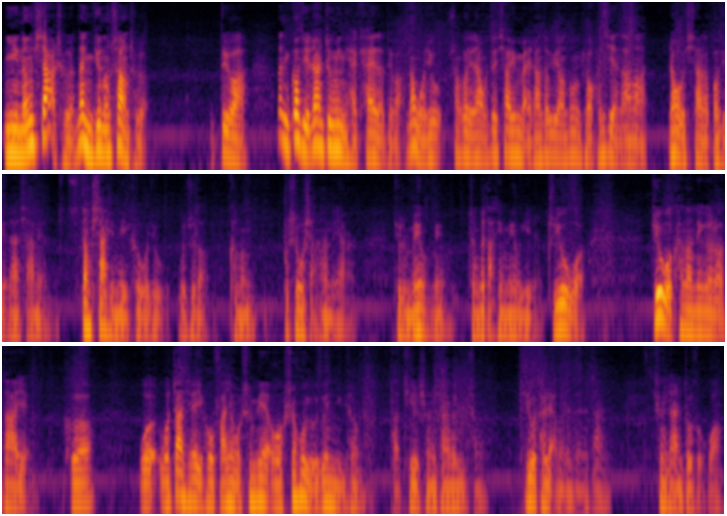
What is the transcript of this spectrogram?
你能下车，那你就能上车，对吧？那你高铁站证明你还开的，对吧？那我就上高铁站，我再下去买一张到岳阳东的票，很简单嘛。然后我下了高铁站下面，当下去那一刻，我就我知道可能不是我想象的那样，就是没有没有。整个大厅没有一人，只有我，只有我看到那个老大爷和我。我站起来以后，发现我身边，我身后有一个女生，她提着行李箱，一个女生，只有她两个人在那站着，剩下人都走光了。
